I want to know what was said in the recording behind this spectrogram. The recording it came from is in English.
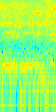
to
